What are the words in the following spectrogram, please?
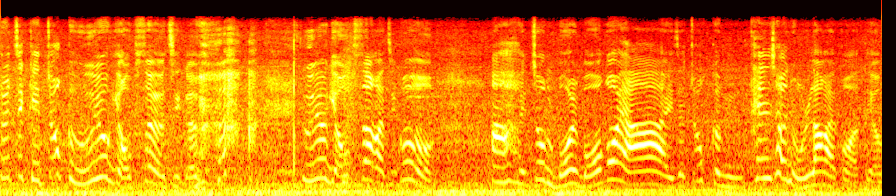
솔직히 조금 의욕이 없어요 지금. 의욕이 없어가지고 아 좀 뭘 먹어야 이제 조금 텐션이 올라갈 것 같아요.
